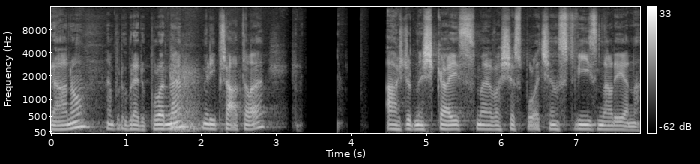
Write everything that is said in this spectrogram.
ráno nebo dobré dopoledne, milí přátelé. Až do dneška jsme vaše společenství znali jen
